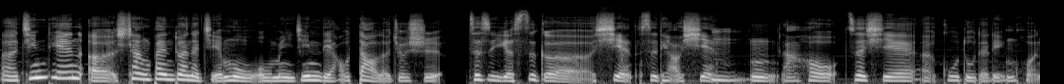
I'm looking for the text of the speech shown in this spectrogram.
呃，今天呃上半段的节目我们已经聊到了，就是。这是一个四个线，四条线，嗯。嗯，然后这些呃孤独的灵魂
